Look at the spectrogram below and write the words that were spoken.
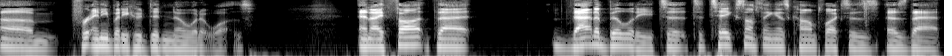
um, for anybody who didn't know what it was. And I thought that that ability to to take something as complex as as that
